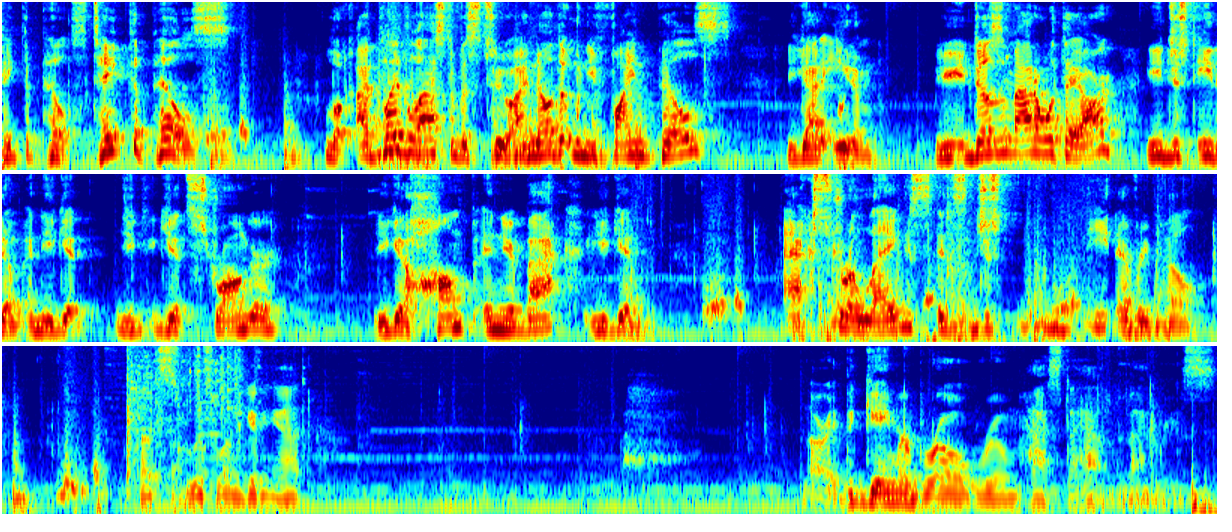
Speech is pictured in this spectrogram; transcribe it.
Take the pills. Take the pills! Look, I played The Last of Us 2. I know that when you find pills, you gotta eat them. It doesn't matter what they are, you just eat them and you get you get stronger. You get a hump in your back. You get extra legs. It's just eat every pill. That's, that's what I'm getting at. Alright, the Gamer Bro room has to have batteries.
